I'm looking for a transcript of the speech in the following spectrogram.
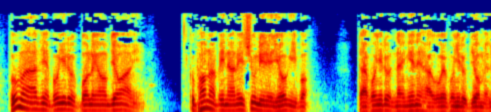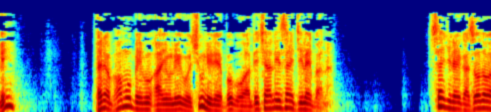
။ဥပမာအဖြစ်ဘုန်းကြီးတို့ပေါ်လျောင်ပြောရရင်ခုဖောင်းနာပိန်နာလေးရှုနေတဲ့ယောဂီပေါ့။ ဒါဘုန်းကြီးတို့နိုင်နေတဲ့ဟာကိုပဲဘုန်းကြီးတို့ပြောမယ်လေ။အဲ့တော့ဖောင်းမှုပိန်မှုအာယုံလေးကိုရှုနေတဲ့ပုဂ္ဂိုလ်ဟာတေချာလေးစိုက်ကြည့်လိုက်ပါလား။စိုက်ကြည့်လိုက်ကစောစောက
